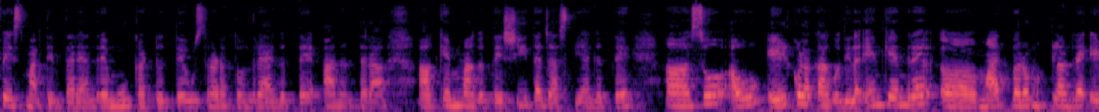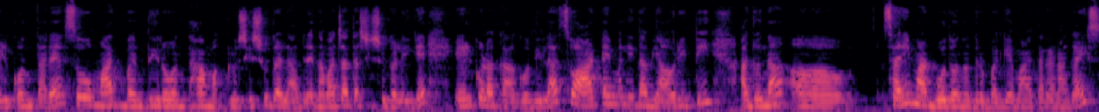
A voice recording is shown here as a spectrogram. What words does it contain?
ಫೇಸ್ ಮಾಡ್ತಿರ್ತಾರೆ. ಅಂದರೆ ಮೂಗು ಕಟ್ಟುತ್ತೆ ಉಸಿರಾಡೋಕ್ಕೆ ತೊಂದರೆ ಆಗುತ್ತೆ ಆನಂತರ ಕೆಮ್ಮಾಗುತ್ತೆ ಶೀತ ಜಾಸ್ತಿ ಆಗುತ್ತೆ. ಸೊ ಅವು ಹೇಳ್ಕೊಳಕ್ಕಾಗೋದಿಲ್ಲ ಏನಕ್ಕೆ ಅಂದರೆ ಮಾತು ಬರೋ ಮಕ್ಕಳಾದರೆ ಹೇಳ್ಕೊತಾರೆ. ಸೊ ಮಾತು ಬರ್ದಿರುವಂತಹ ಮಕ್ಕಳು ಶಿಶುಗಳಾದರೆ, ನವಜಾತ ಶಿಶುಗಳಿಗೆ ಹೇಳ್ಕೊಳಕ್ಕಾಗೋದಿಲ್ಲ ಸೊ ಆ ಟೈಮಲ್ಲಿ ನಾವು ಯಾವ ರೀತಿ ಅದನ್ನು ಸರಿ ಮಾಡ್ಬೋದು ಅನ್ನೋದ್ರ ಬಗ್ಗೆ ಮಾತಾಡೋಣ ಗೈಸ್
